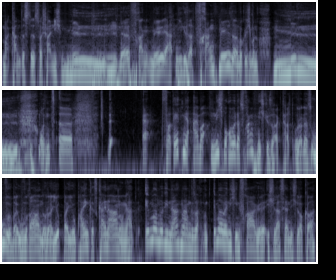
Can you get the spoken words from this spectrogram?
markanteste ist wahrscheinlich Mill, ne? Frank Mill. Er hat nie gesagt Frank Mill, sondern wirklich immer nur Mill. Und äh, verrät mir aber nicht, warum er das Frank nicht gesagt hat. Oder das Uwe bei Uwe Rahn oder Jupp bei Jupp Heinkes. Keine Ahnung. Er hat immer nur die Nachnamen gesagt. Und immer wenn ich ihn frage, ich lasse ja nicht locker,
